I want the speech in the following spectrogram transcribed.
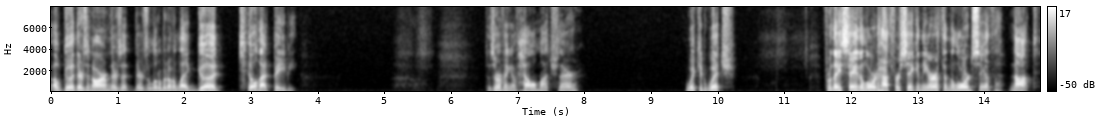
oh good. There's an arm. There's a there's a little bit of a leg. Good. Kill that baby. Deserving of hell much there? Wicked witch. For they say, The Lord hath forsaken the earth, and the Lord saith not.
